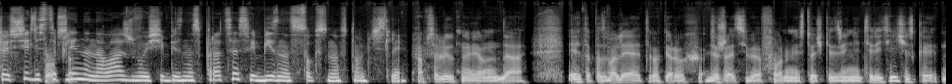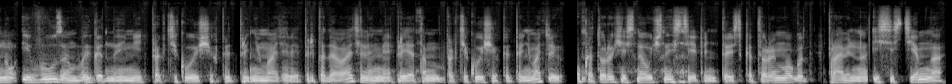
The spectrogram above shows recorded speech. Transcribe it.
То есть все дисциплины, налаживающие бизнес-процессы и бизнес, собственно, в том числе. Абсолютно верно, да. Это позволяет, во-первых, держать себя в форме с точки зрения теоретической, но и вузам выгодно иметь практикующих предпринимателей преподавателями, при этом практикующих предпринимателей, у которых есть научная степень, то есть которые могут правильно и системно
